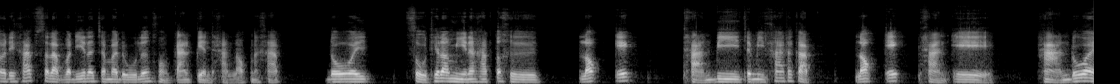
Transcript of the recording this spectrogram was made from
สวัสดีครับสำหรับวันนี้เราจะมาดูเรื่องของการเปลี่ยนฐานล็อกนะครับ โดยสูตรที่เรามีนะครับก็คือล็อก x ฐาน b จะมีค่าเท่ากับล็อก x ฐาน a หารด้วย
